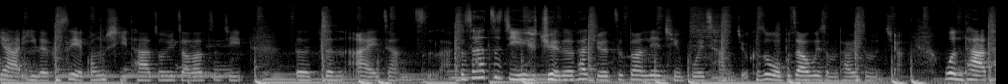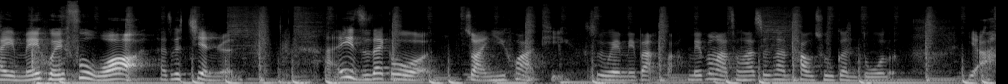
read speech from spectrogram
讶异的，可是也恭喜他终于找到自己的真爱这样子啦。可是他自己也觉得，他觉得这段恋情不会长久，可是我不知道为什么他会这么讲，问他他也没回复我，他这个贱人，他一直在跟我转移话题。所以我也没办法，没办法从他身上套出更多了呀。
